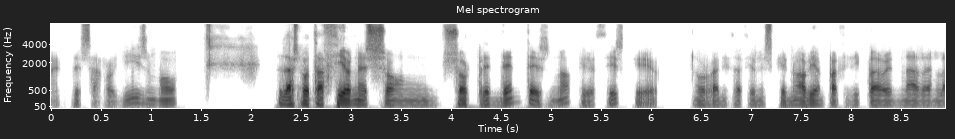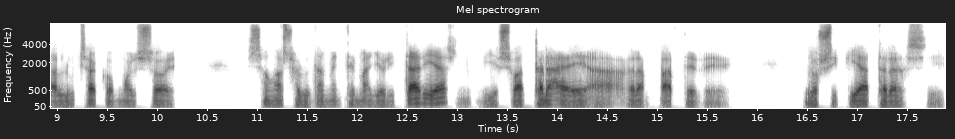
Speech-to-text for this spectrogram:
el desarrollismo. Las votaciones son sorprendentes, ¿no? Quiero decir que organizaciones que no habían participado en nada en la lucha como el PSOE son absolutamente mayoritarias y eso atrae a gran parte de, los psiquiatras, y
